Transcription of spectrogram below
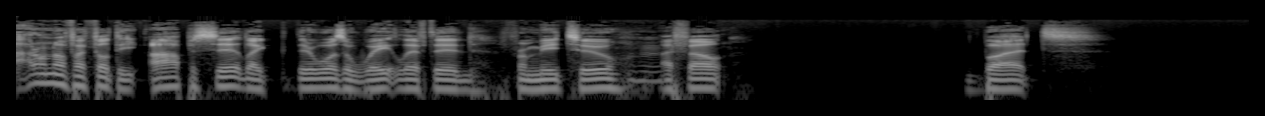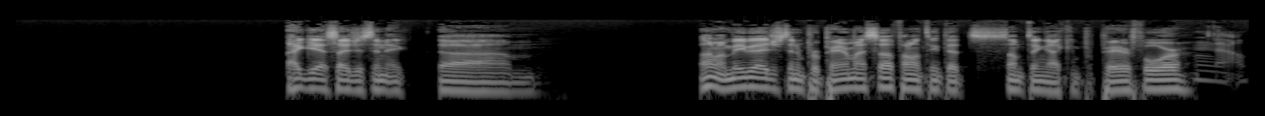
I don't know if I felt the opposite. Like there was a weight lifted from me too. Mhm. I felt, but I guess I just didn't. Um, I don't know. Maybe I just didn't prepare myself. I don't think that's something I can prepare for. No.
